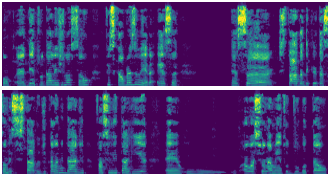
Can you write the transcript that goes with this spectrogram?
com, é, dentro da legislação fiscal brasileira. Essa essa estado, a decretação desse estado de calamidade facilitaria é, o, o acionamento do botão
